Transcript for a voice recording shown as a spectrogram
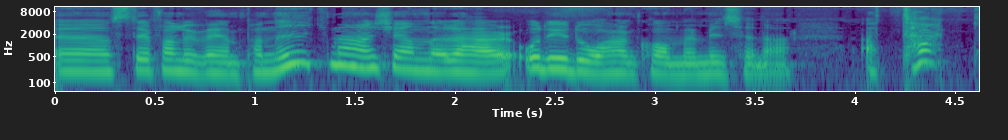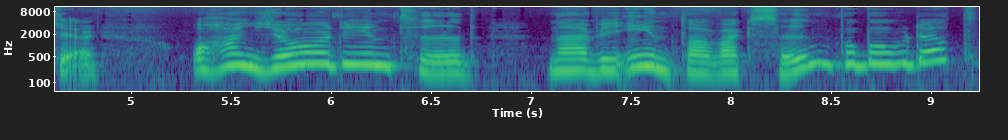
eh, Stefan Löfven panik när han känner det här och det är då han kommer med sina attacker. Och han gör det i en tid när vi inte har vaccin på bordet.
